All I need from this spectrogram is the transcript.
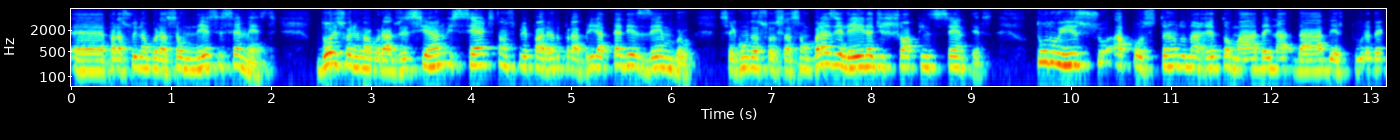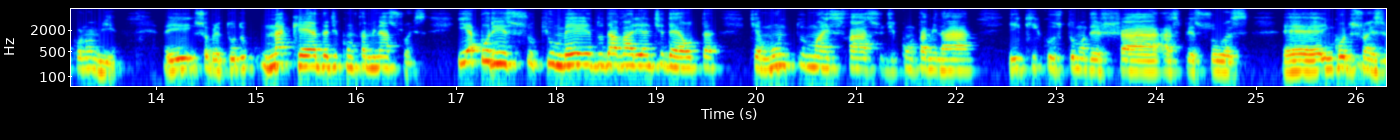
é, para sua inauguração nesse semestre. Dois foram inaugurados esse ano e sete estão se preparando para abrir até dezembro, segundo a Associação Brasileira de Shopping Centers. Tudo isso apostando na retomada e na, da abertura da economia. E, sobretudo, na queda de contaminações. E é por isso que o medo da variante Delta, que é muito mais fácil de contaminar e que costuma deixar as pessoas é, em condições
